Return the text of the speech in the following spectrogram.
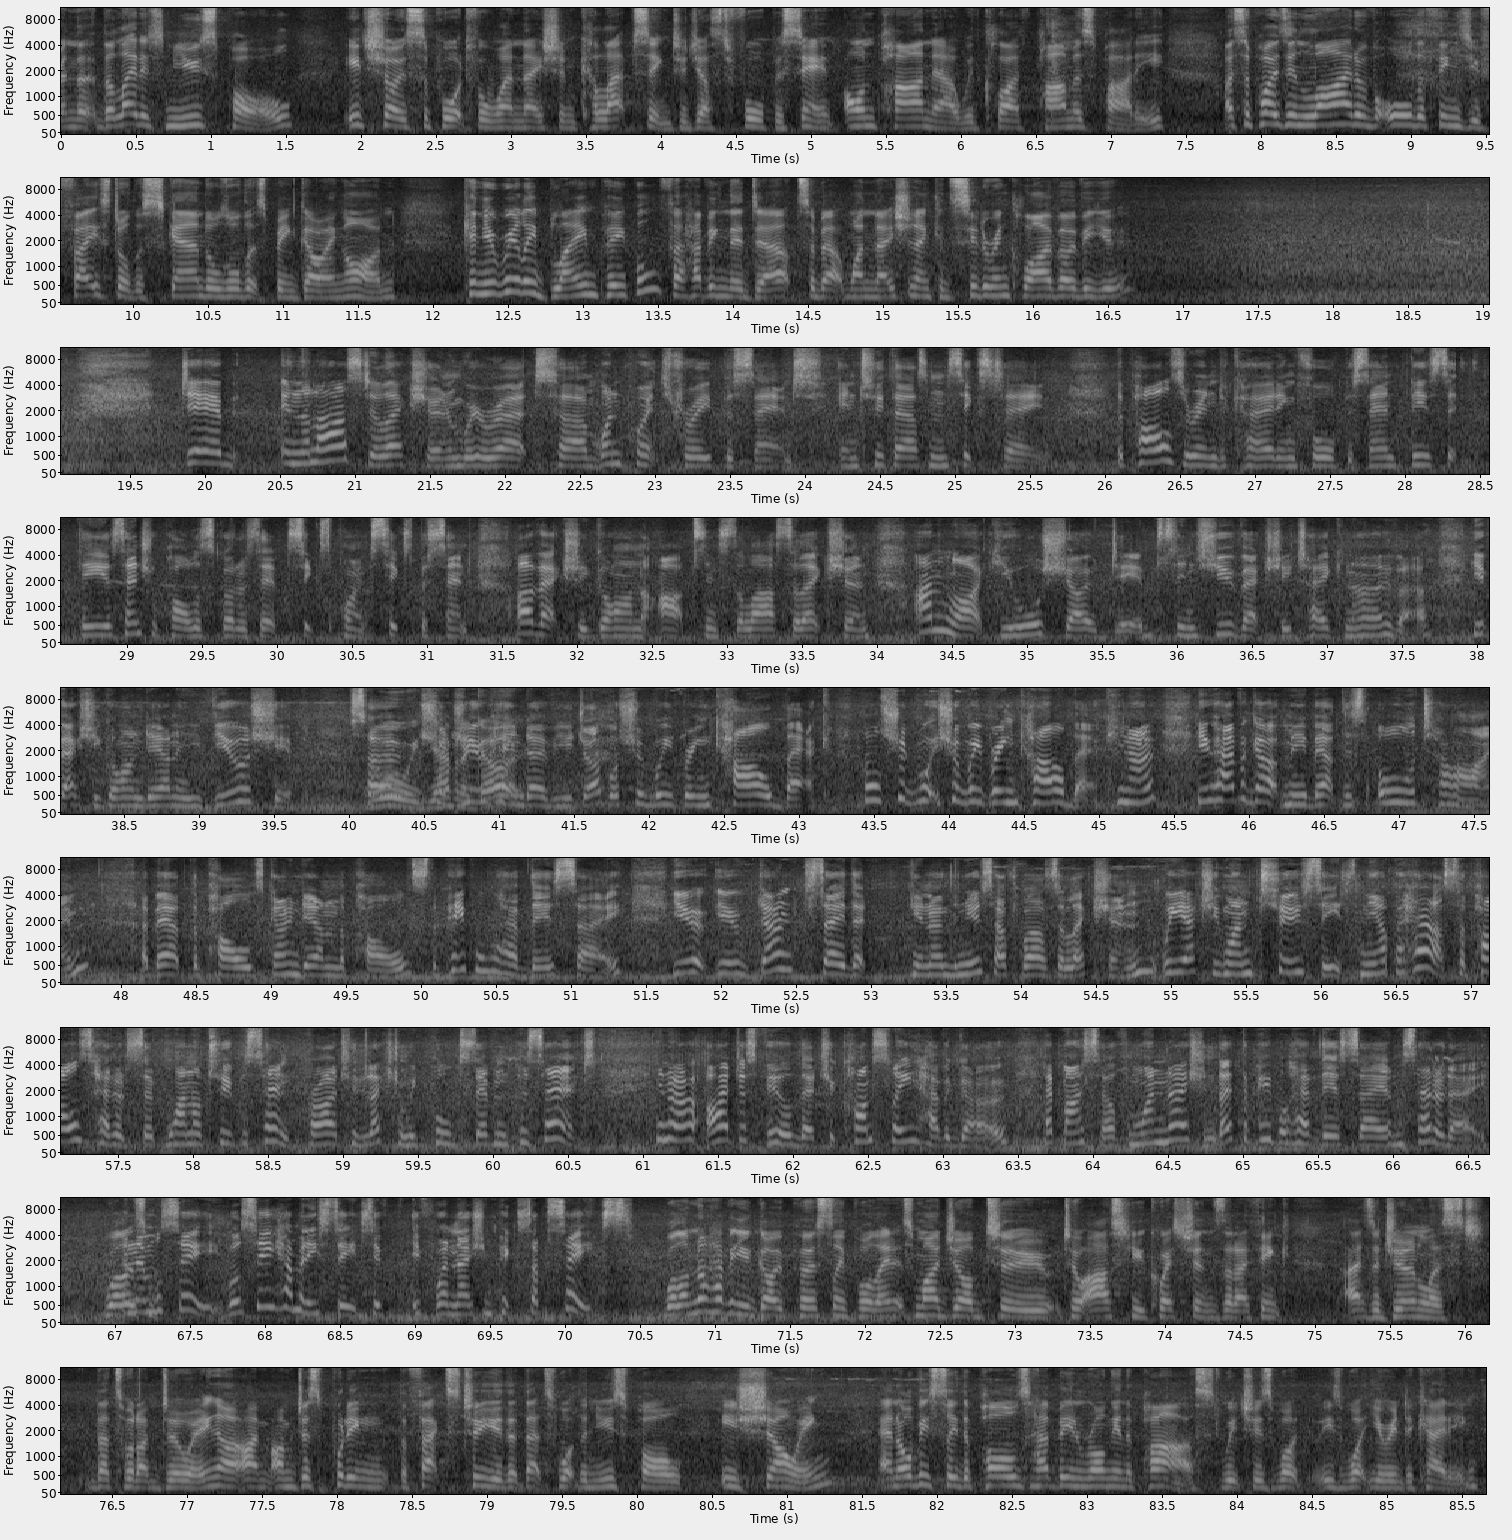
And the, the latest Newspoll, it shows support for One Nation collapsing to just 4%, on par now with Clive Palmer's party. I suppose in light of all the things you've faced, all the scandals, all that's been going on, can you really blame people for having their doubts about One Nation and considering Clive over you? Deb, in the last election, we were at um, 1.3% in 2016. The polls are indicating 4%. The, the essential poll has got us at 6.6%. I've actually gone up since the last election. Unlike your show, Deb, since you've actually taken over, you've actually gone down in your viewership. So Ooh, should you hand over your job or should we bring Karl back? Well, should we, should we bring Karl back? You know, you have a go at me about this all the time, about the polls, going down the polls. The people have their say. You, you don't say that, you know, the New South Wales election, we actually won two seats in the upper house. The polls had us at 1 or 2%. Prior to the election, we pulled 7%. You know, I just feel that you constantly have a go at myself and One Nation. Let the people have their say on Saturday. Well, and then we'll see. We'll see how many seats if, if One Nation picks up seats. Well, I'm not having a go personally, Pauline. It's my job to, to ask you questions that I think, as a journalist, that's what I'm doing. I'm, I'm just putting the facts to you that that's what the Newspoll is showing. And obviously the polls have been wrong in the past, which is what is what you're indicating.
